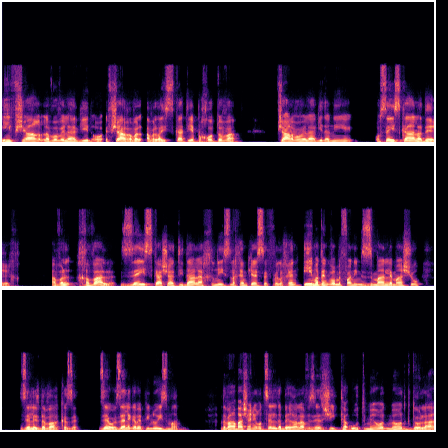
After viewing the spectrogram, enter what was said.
אי אפשר לבוא ולהגיד, או אפשר, אבל, אבל העסקה תהיה פחות טובה. אפשר לבוא ולהגיד, אני עושה עסקה על הדרך. אבל חבל, זה עסקה שעתידה להכניס לכם כסף, ולכן אם אתם כבר מפנים זמן למשהו, זה לדבר כזה. זהו, זה לגבי פינוי זמן. הדבר הבא שאני רוצה לדבר עליו זה איזושהי טעות מאוד מאוד גדולה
